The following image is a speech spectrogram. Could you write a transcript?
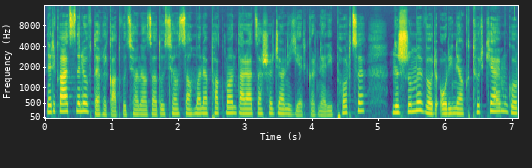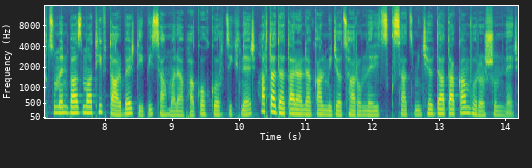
ներկայացնելով տեղեկատվության ազատության սահմանափակման տարածաշրջանի երկրների փորձը նշում է, որ օրինակ Թուրքիայում գործում են բազմաթիվ տարբեր տիպի սահմանափակող գործիքներ, արտադատարանական միջոցառումներից սկսած մինչև դատական որոշումներ։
